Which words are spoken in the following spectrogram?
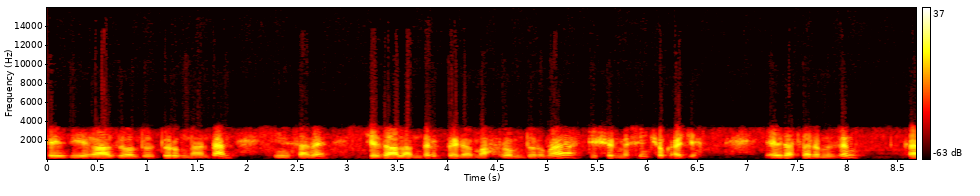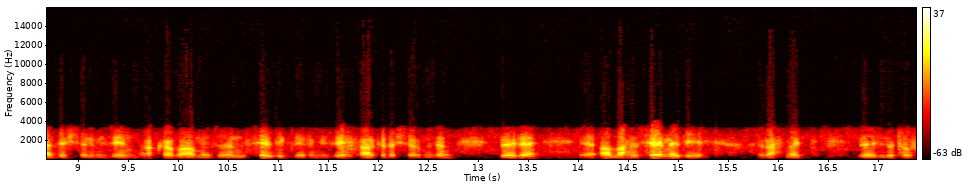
sevdiği, razı olduğu durumlardan insanı cezalandırıp böyle mahrum duruma düşürmesin. Çok acı. Evlatlarımızın, kardeşlerimizin, akrabamızın, sevdiklerimizin, arkadaşlarımızın böyle e, Allah'ın sevmediği, rahmet ve lütuf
